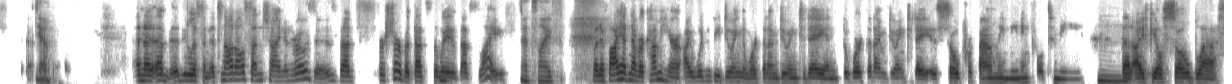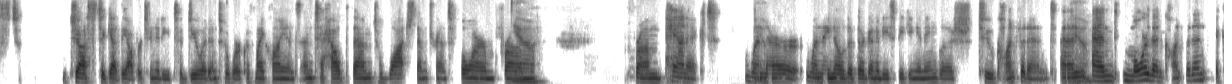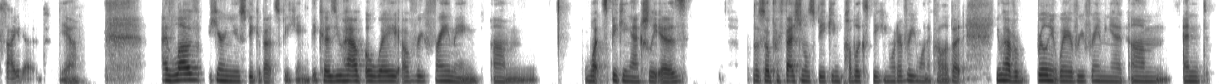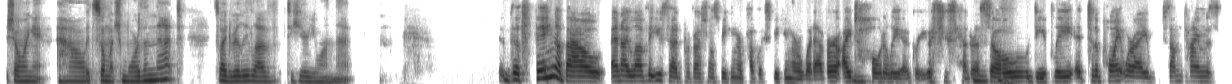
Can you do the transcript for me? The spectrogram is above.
yeah and uh, uh, listen it's not all sunshine and roses that's for sure but that's the mm. way that's life that's life but if i had never come here i wouldn't be doing the work that i'm doing today and the work that i'm doing today is so profoundly meaningful to me mm. that i feel so blessed just to get the opportunity to do it and to work with my clients and to help them to watch them transform from yeah. From panicked when yeah. they're when they know that they're going to be speaking in english to confident and yeah. and more than confident excited. Yeah. I love hearing you speak about speaking because you have a way of reframing um, what speaking actually is. So professional speaking public speaking whatever you want to call it but you have a brilliant way of reframing it um, and showing it how it's so much more than that. So i'd really love to hear you on that the thing about and i love that you said professional speaking or public speaking or whatever i mm-hmm. totally agree with you sandra mm-hmm. so deeply it, to the point where i sometimes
